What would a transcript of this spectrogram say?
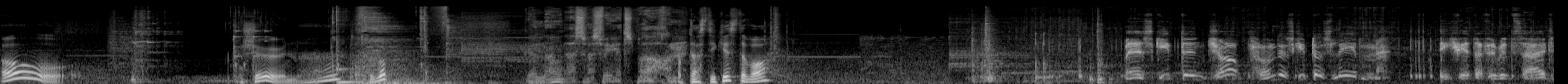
Oh. Schön. Hm? Genau das, was wir jetzt brauchen. Ob das die Kiste war? Es gibt den Job und es gibt das Leben. Ich werde dafür bezahlt,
